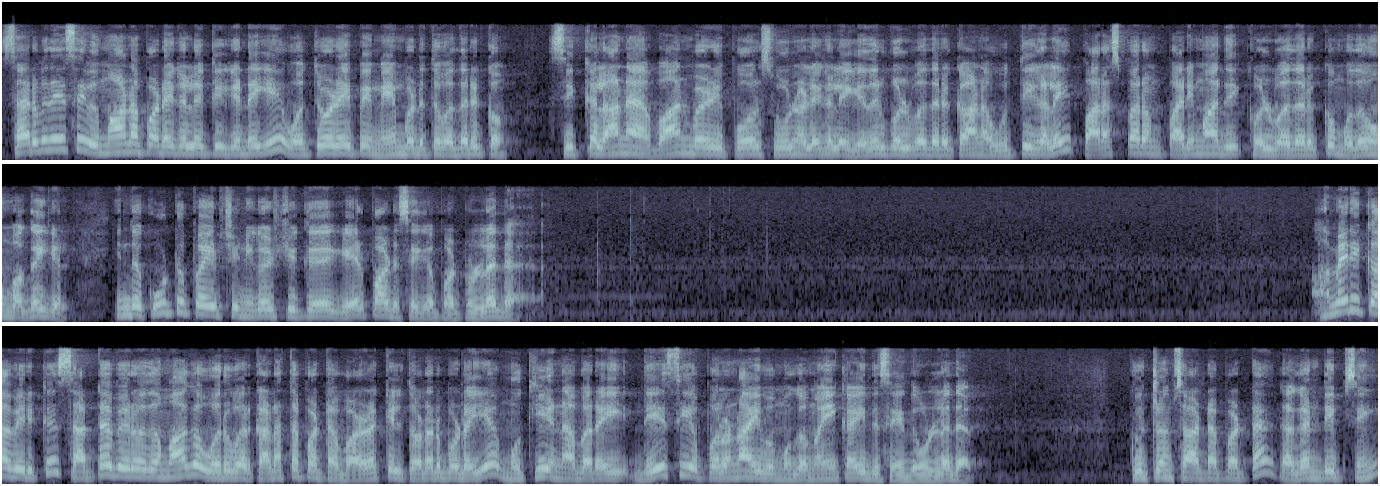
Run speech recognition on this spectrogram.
சர்வதேச விமானப்படைகளுக்கு இடையே ஒத்துழைப்பை மேம்படுத்துவதற்கும் சிக்கலான வான்வழி போர் சூழ்நிலைகளை எதிர்கொள்வதற்கான உத்திகளை பரஸ்பரம் பரிமாறிக்கொள்வதற்கும் உதவும் வகையில் இந்த கூட்டு பயிற்சி நிகழ்ச்சிக்கு ஏற்பாடு செய்யப்பட்டுள்ளது. அமெரிக்காவிற்கு சட்டவிரோதமாக ஒருவர் கடத்தப்பட்ட வழக்கில் தொடர்புடைய முக்கிய நபரை தேசிய புலனாய்வு முகமை கைது செய்துள்ளது. குற்றம் சாட்டப்பட்ட ககன்தீப் சிங்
